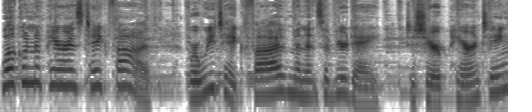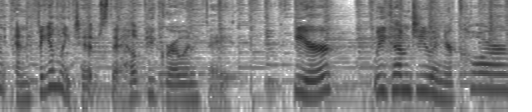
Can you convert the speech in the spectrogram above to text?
Welcome to Parents Take Five, where we take five minutes of your day to share parenting and family tips that help you grow in faith. Here, we come to you in your car,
